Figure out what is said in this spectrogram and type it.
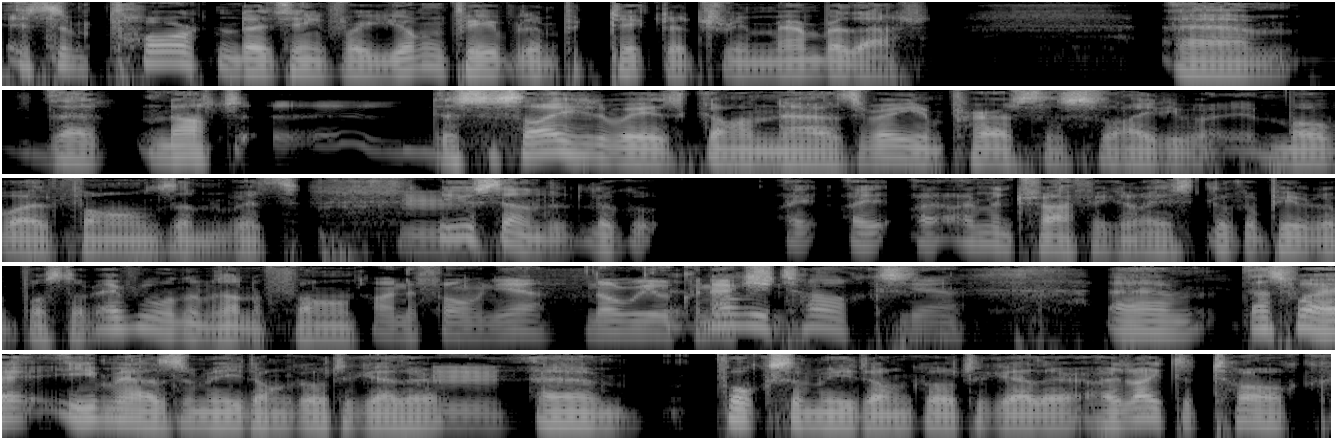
it's important, I think, for young people in particular to remember that um, that not the society the way it's gone now is a very impersonal society with mobile phones and with Hmm. you sound look. I, I, I'm in traffic and I look at people at bus stop. Every one of them is on the phone. On the phone, yeah. No real connection. Nobody talks. Yeah. Um, that's why emails and me don't go together. Hmm. um, books and me don't go together. I like to talk.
